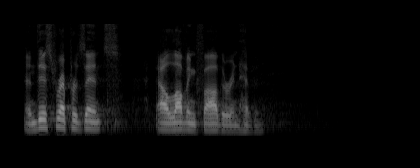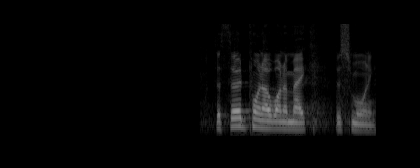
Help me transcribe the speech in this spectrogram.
And this represents our loving Father in heaven. The third point I want to make this morning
